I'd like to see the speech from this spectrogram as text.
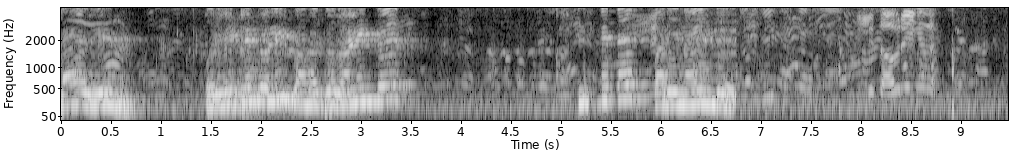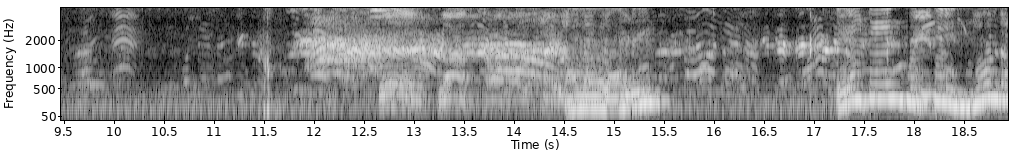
பால் இன் ஒரு வெற்றி புள்ளி பகத்தூர் அணிக்கு பதினைந்து. நல்ல ஒரு ஐடி மூன்று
